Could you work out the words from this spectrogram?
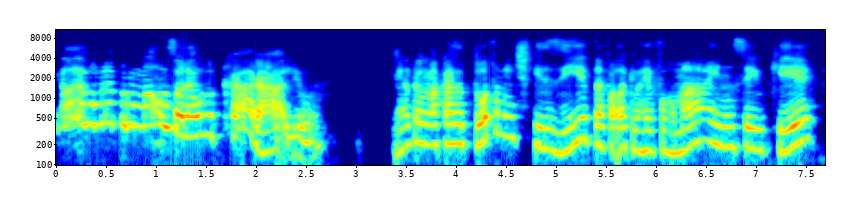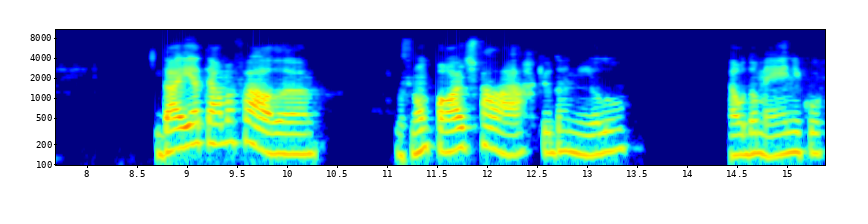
E ela leva a mulher pro mausoléu do caralho. Entra numa casa totalmente esquisita, fala que vai reformar e não sei o quê. Daí a Thelma fala: Você não pode falar que o Danilo é o Domênico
